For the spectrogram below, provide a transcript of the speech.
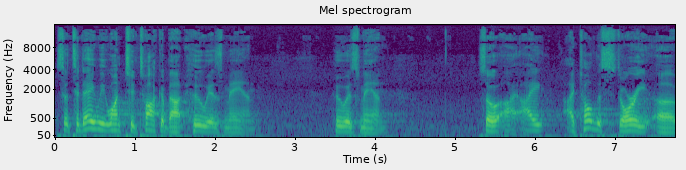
So today we want to talk about who is man. Who is man? So I, I, I told this story uh,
